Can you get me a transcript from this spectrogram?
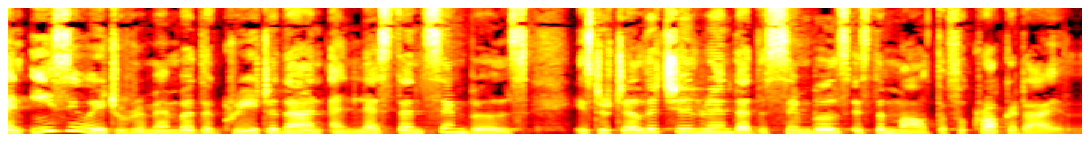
An easy way to remember the greater than and less than symbols is to tell the children that the symbols is the mouth of a crocodile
